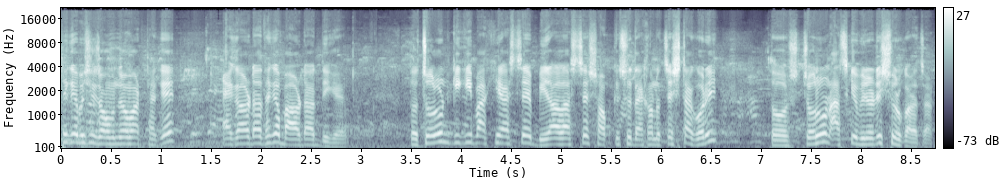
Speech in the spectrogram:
থেকে বেশি জমজমাট থাকে এগারোটা থেকে বারোটার দিকে। তো চলুন কি কি পাখি আসছে বিড়াল আসছে সব কিছু দেখানোর চেষ্টা করি। তো চলুন আজকে ভিডিওটি শুরু করা যাক।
